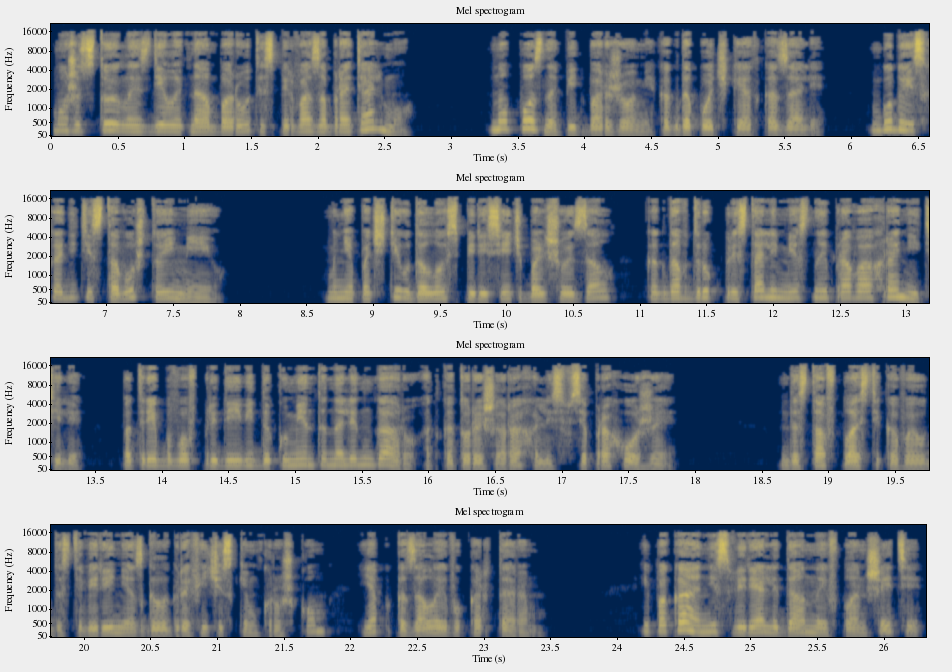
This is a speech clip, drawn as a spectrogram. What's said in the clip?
Может, стоило сделать наоборот и сперва забрать Альму? Но поздно пить боржоми, когда почки отказали. Буду исходить из того, что имею. Мне почти удалось пересечь большой зал, когда вдруг пристали местные правоохранители, потребовав предъявить документы на Ленгару, от которой шарахались все прохожие. Достав пластиковое удостоверение с голографическим кружком, я показала его картерам. И пока они сверяли данные в планшете,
